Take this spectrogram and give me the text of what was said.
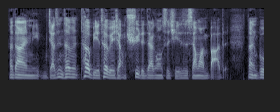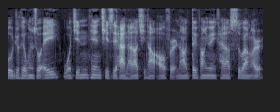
那当然你，你假设你特别特别特别想去的这家公司其实是三万八的，那你不如就可以问说：诶，我今天其实还有拿到其他 offer，然后对方愿意开到四万二，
